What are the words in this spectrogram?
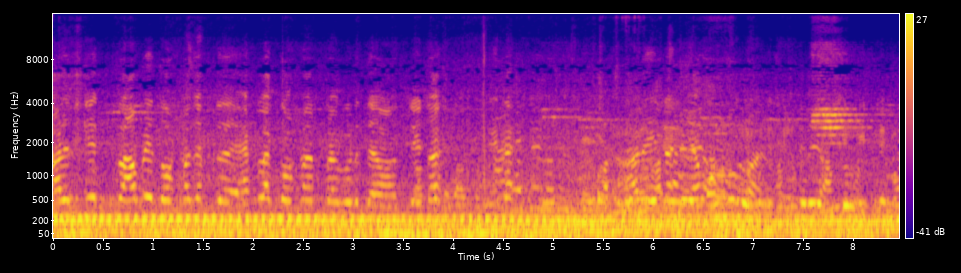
আর এদিকে ক্লাবে দশ হাজার, এক লাখ দশ হাজার টাকা করে দেওয়া হচ্ছে। এটা আর এটা কেমন উন্নয়ন আজকের এই আন্দোলন এবং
